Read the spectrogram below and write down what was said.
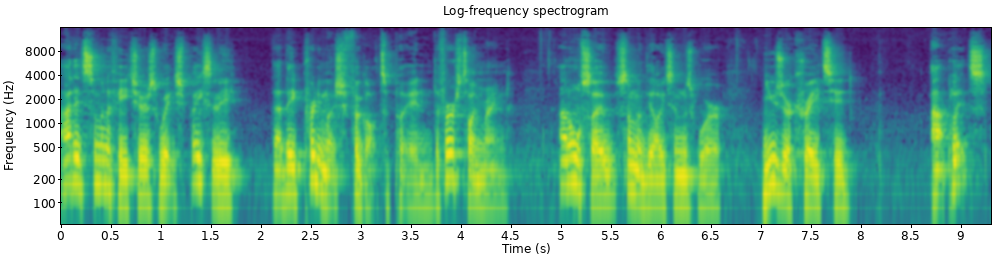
added some of the features which basically that they pretty much forgot to put in the first time round. And also, some of the items were user-created applets,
